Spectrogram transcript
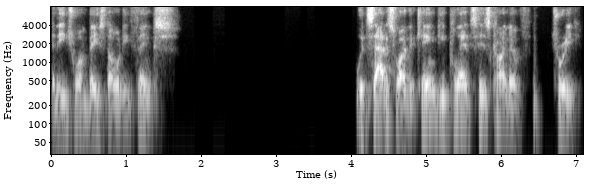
and each one based on what he thinks would satisfy the king. He plants his kind of tree.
